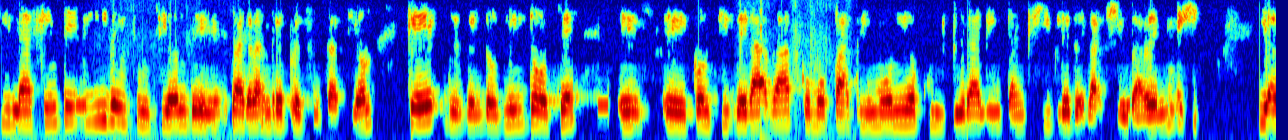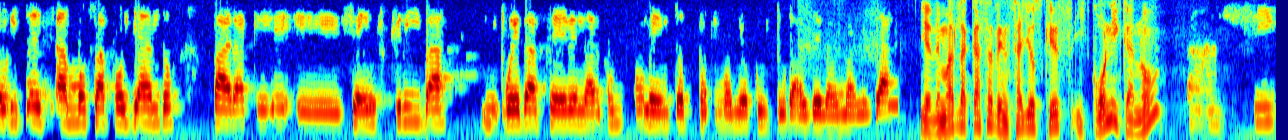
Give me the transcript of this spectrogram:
y la gente vive en función de esta gran representación que desde el 2012 es eh, considerada como patrimonio cultural intangible de la Ciudad de México. Y ahorita estamos apoyando para que eh, se inscriba y pueda ser en algún momento patrimonio cultural de la humanidad. Y además la casa de ensayos que es icónica, ¿no? Ah, sí,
